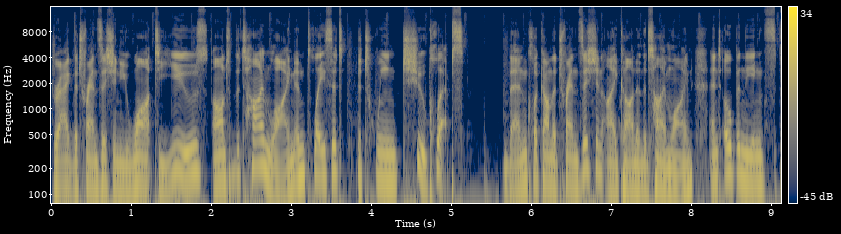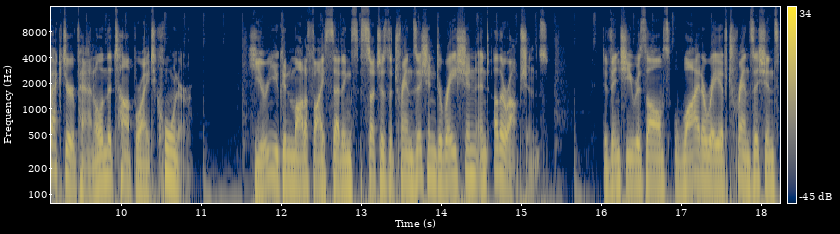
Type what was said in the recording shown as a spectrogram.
Drag the transition you want to use onto the timeline and place it between two clips. Then click on the transition icon in the timeline and open the Inspector panel in the top right corner. Here you can modify settings such as the transition duration and other options. DaVinci Resolve's wide array of transitions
